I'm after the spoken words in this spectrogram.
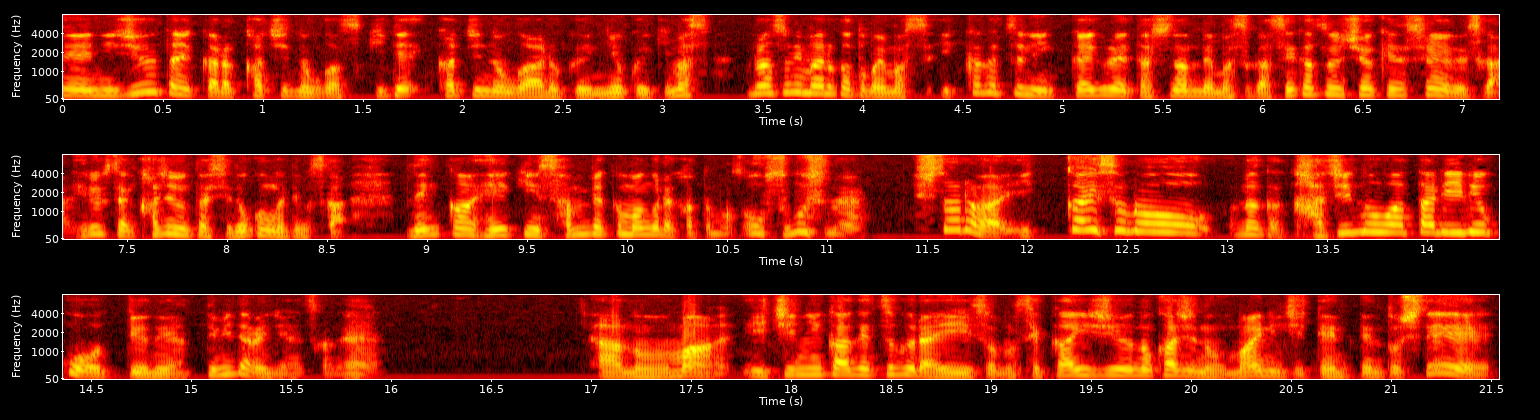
えー、20代からカジノが好きで、カジノがある国によく行きます。フランスにもあるかと思います。1ヶ月に1回ぐらい立ちなんでますが、生活の仕分けしないのですが、ひろきさん、カジノに対してどう考えてますか？年間平均300万ぐらい買ってます。お、すごいですね。したら、1回その、なんかカジノ渡り旅行っていうのやってみたらいいんじゃないですかね。あの、まあ、1、2ヶ月ぐらい、その世界中のカジノを毎日転々として、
